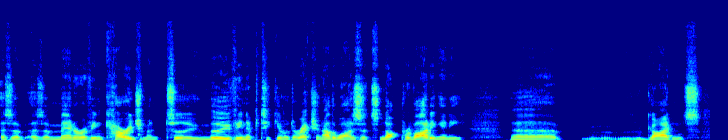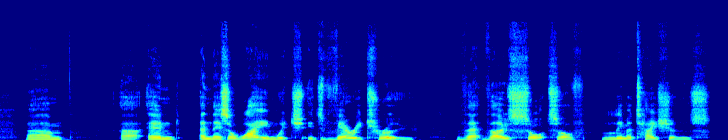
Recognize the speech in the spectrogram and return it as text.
as a as a manner of encouragement to move in a particular direction. Otherwise, it's not providing any uh, guidance. Um, uh, and and there's a way in which it's very true that those sorts of limitations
